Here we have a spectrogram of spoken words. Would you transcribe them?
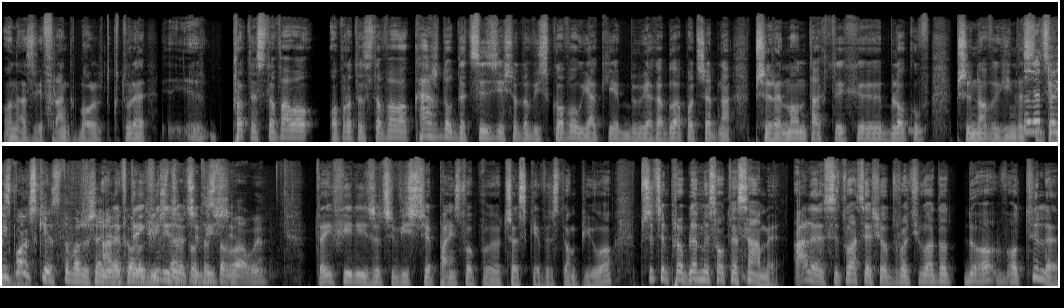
o nazwie Frank Bolt, które y, protestowało, oprotestowało każdą decyzję środowiskową, jakie, jaka była potrzebna przy remontach tych y, bloków, przy nowych No, ale inwestycjach. to i polskie stowarzyszenia Ale w tej chwili ekologiczne rzeczywiście- protestowały. W tej chwili rzeczywiście państwo czeskie wystąpiło, przy czym problemy są te same, ale sytuacja się odwróciła do, do, o tyle,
